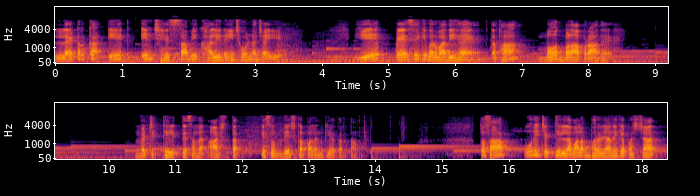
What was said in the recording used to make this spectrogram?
लेटर का एक इंच हिस्सा भी खाली नहीं छोड़ना चाहिए। ये पैसे की बर्बादी है तथा बहुत बड़ा अपराध है। मैं चिट्ठी लिखते समय आज तक इस उपदेश का पालन किया करता हूँ। तो साहब, पूरी चिट्ठी लबालब भर जाने के पश्चात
